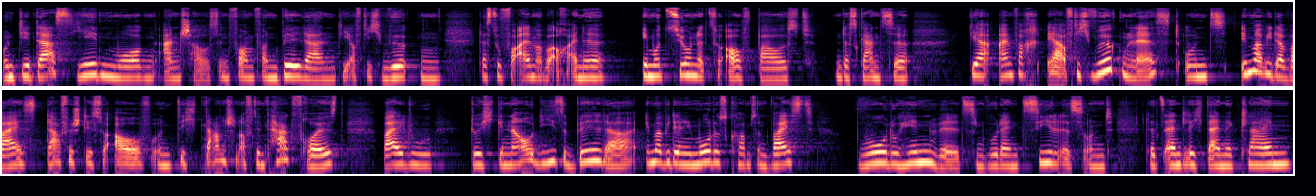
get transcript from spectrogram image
und dir das jeden Morgen anschaust in Form von Bildern, die auf dich wirken, dass du vor allem aber auch eine Emotion dazu aufbaust und das Ganze dir einfach ja, auf dich wirken lässt und immer wieder weißt, dafür stehst du auf und dich dann schon auf den Tag freust, weil du durch genau diese Bilder immer wieder in den Modus kommst und weißt, wo du hin willst und wo dein Ziel ist und letztendlich deine kleinen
